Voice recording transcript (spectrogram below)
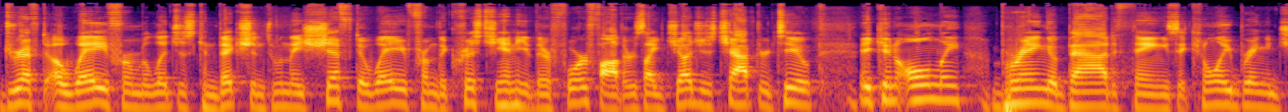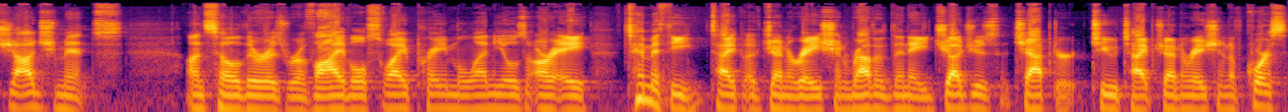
drift away from religious convictions, when they shift away from the Christianity of their forefathers, like Judges chapter 2, it can only bring bad things. It can only bring judgments until there is revival. So I pray millennials are a Timothy type of generation rather than a Judges chapter 2 type generation. Of course,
